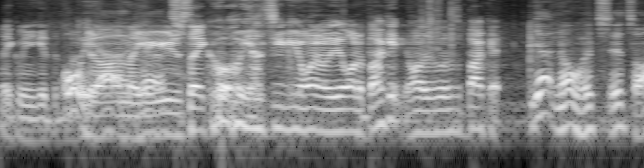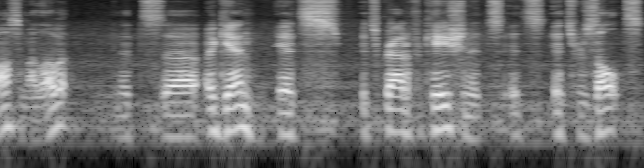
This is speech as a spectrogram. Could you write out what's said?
Like when you get the Oh, bucket yeah, on, like yeah, you're just like, oh yeah, so you want you want a bucket? You want a bucket? yeah no it's it's awesome i love it it's uh, again it's it's gratification. It's it's it's results.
